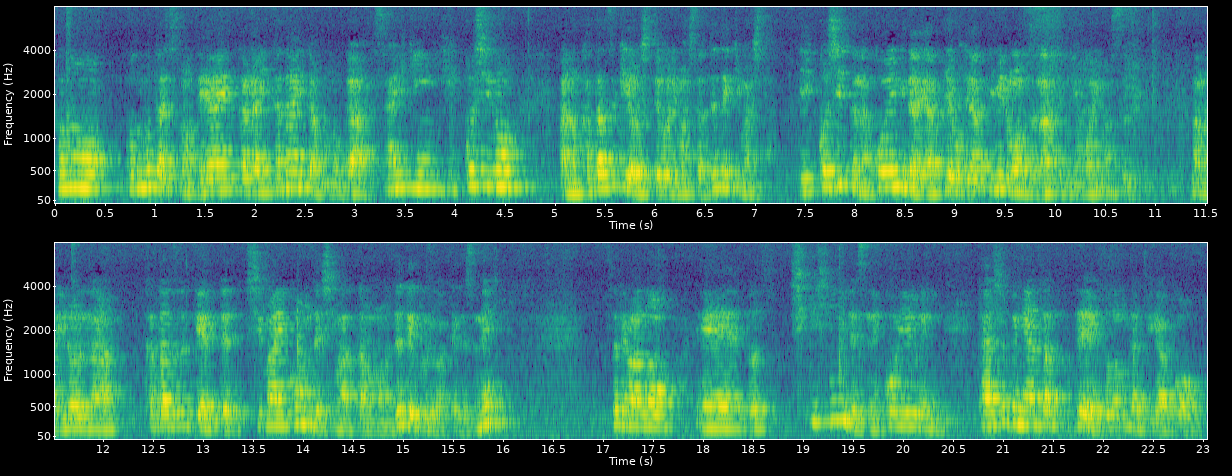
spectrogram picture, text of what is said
その子どもたちとの出会いからいただいたものが最近引っ越しのあの片付けをしておりました。出てきました。引っ越しっていうのはこういう意味ではやってやってみるものだなというふうに思います。あのいろいろな片付けてしまい込んでしまったものが出てくるわけですね。それはあの、えーと、色紙にですねこういうふうに退職にあたって子どもたちがこ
